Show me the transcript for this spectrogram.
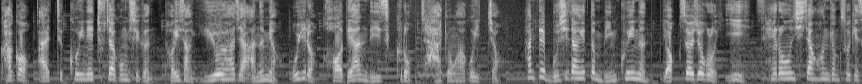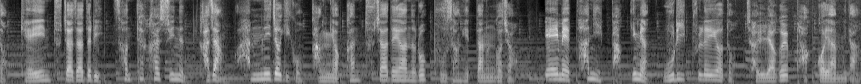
과거 알트코인의 투자 공식은 더 이상 유효하지 않으며 오히려 거대한 리스크로 작용하고 있죠. 한때 무시당했던 민코인은 역설적으로 이 새로운 시장 환경 속에서 개인 투자자들이 선택할 수 있는 가장 합리적이고 강력한 투자 대안으로 부상했다는 거죠. 게임의 판이 바뀌면 우리 플레이어도 전략을 바꿔야 합니다.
